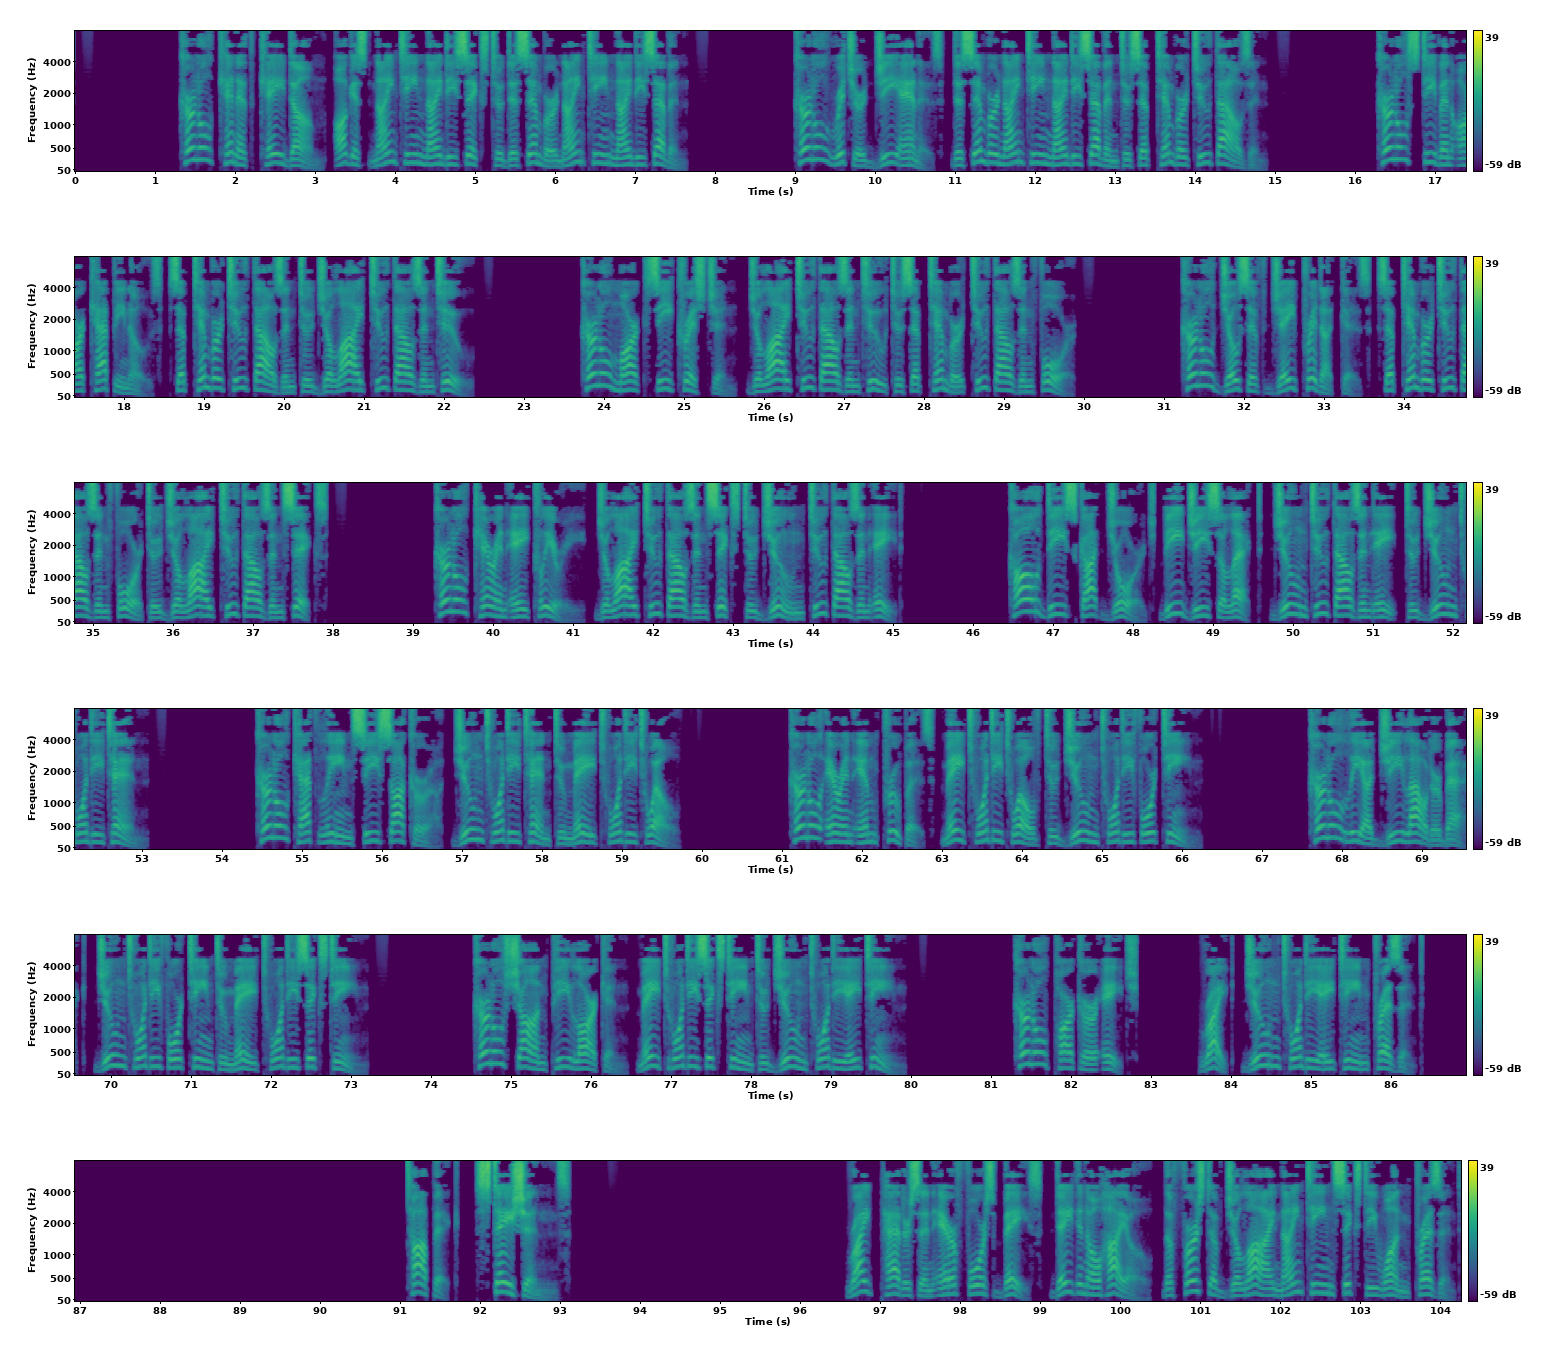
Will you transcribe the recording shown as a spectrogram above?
Colonel Kenneth K. Dumm, August 1996 to December 1997. Colonel Richard G. Annas, December 1997 to September 2000. Colonel Stephen R. Capinos, September 2000 to July 2002. Colonel Mark C. Christian, July 2002 to September 2004. Colonel Joseph J. Pridutkas, September 2004 to July 2006. Colonel Karen A. Cleary, July 2006 to June 2008. Call D. Scott George VG Select, June 2008 to June 2010. Colonel Kathleen C. Sakura, June 2010 to May 2012. Colonel Aaron M. Prupas, May 2012 to June 2014. Colonel Leah G. Louderback, June 2014 to May 2016. Colonel Sean P. Larkin, May 2016 to June 2018. Colonel Parker H. Wright, June 2018 present. Topic: Stations. Wright-Patterson Air Force Base, Dayton, Ohio, the 1st of July 1961 present.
